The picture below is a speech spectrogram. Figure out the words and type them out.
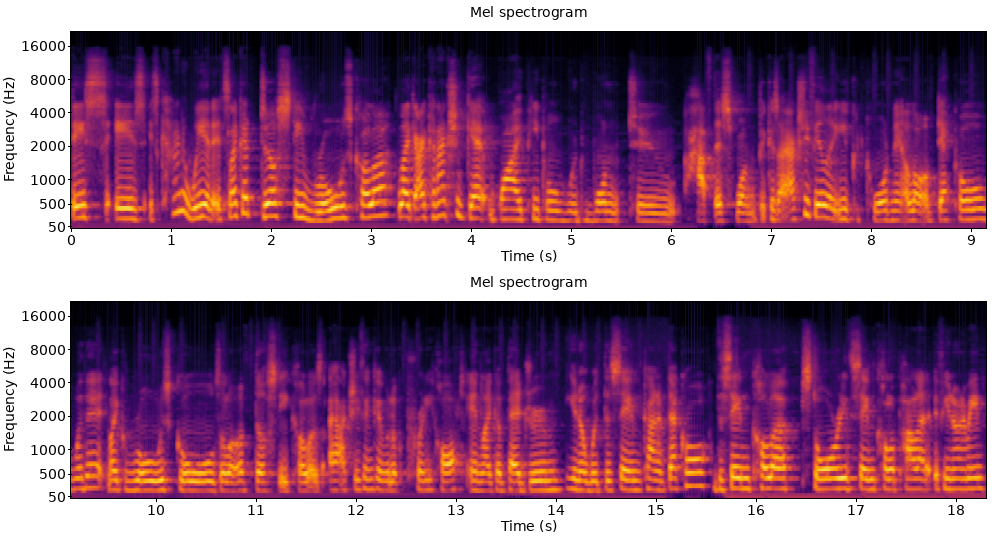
This is, it's kind of weird. It's like a dusty rose color. Like I can actually get why people would want to have this one because I actually feel like you could coordinate a lot of decor with it, like rose gold, a lot of dusty colors. I actually think it would look pretty hot in like a bedroom, you know, with the same kind of decor, the same color story, the same color palette, if you know what I mean.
